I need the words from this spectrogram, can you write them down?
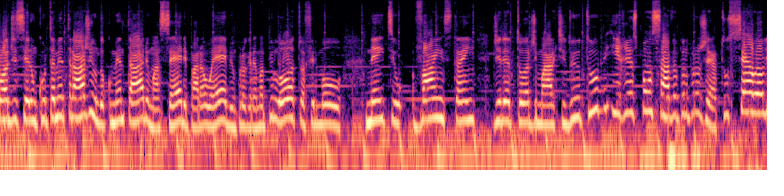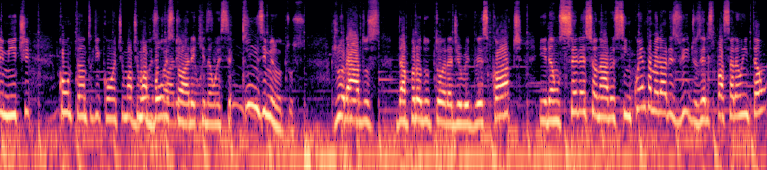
Pode ser um curta-metragem, um documentário, uma série para a web, um programa piloto, afirmou Nate Weinstein, diretor de marketing do YouTube e responsável pelo projeto. O céu é o limite, contanto que conte uma, boa, história, história que não exceda 15 minutos. Jurados da produtora de Ridley Scott irão selecionar os 50 melhores vídeos. Eles passarão então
